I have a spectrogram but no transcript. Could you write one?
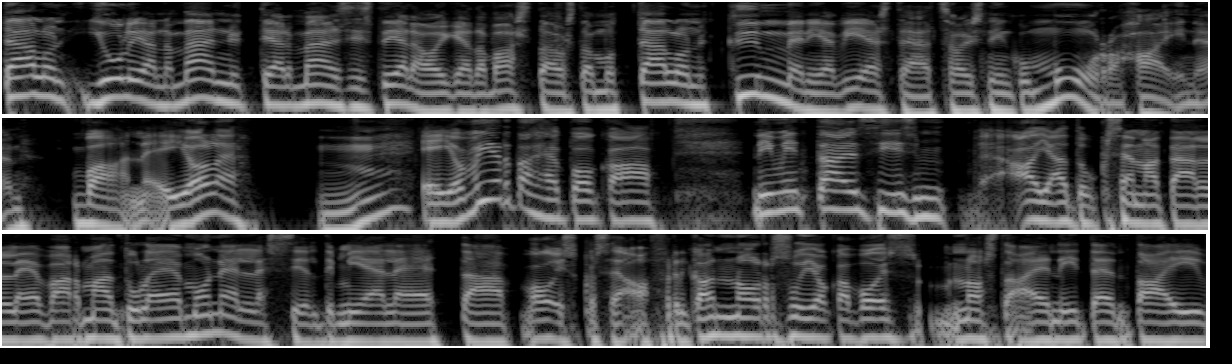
Täällä on Juliana, mä en nyt tiedä, mä en siis tiedä oikeata vastausta, mutta täällä on kymmeniä viestejä, että se olisi niinku muurahainen. Vaan ei ole. Mm? Ei ole virtahepokaa. Nimittäin siis ajatuksena tälleen varmaan tulee monelle silti mieleen, että olisiko se Afrikan norsu, joka voisi nostaa eniten tai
